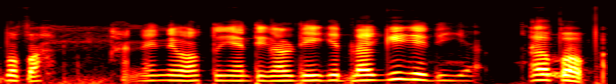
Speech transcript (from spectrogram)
Apa-apa. Karena ini waktunya tinggal dikit lagi, jadi ya apa-apa.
